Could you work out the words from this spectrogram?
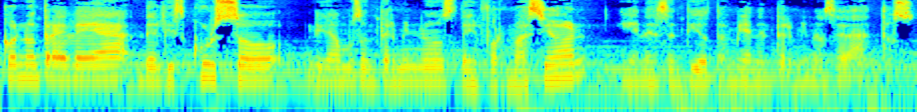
con otra idea del discurso, digamos, en términos de información y en ese sentido también en términos de datos.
